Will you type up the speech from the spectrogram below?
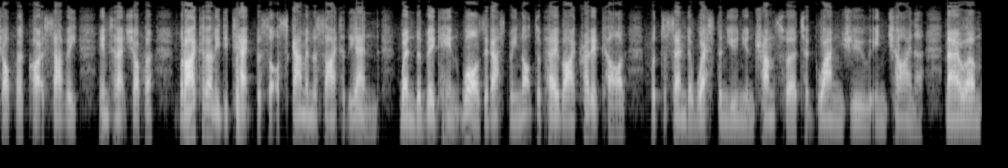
shopper, quite a savvy internet shopper. But I could only detect the sort of scam in the site at the end when the big hint was it asked me not to pay by credit card, but to send a Western Union transfer to Guangzhou in China. Now, um,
